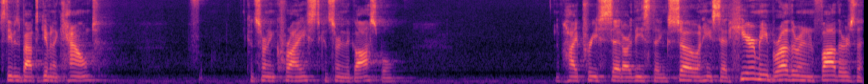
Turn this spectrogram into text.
Stephen's about to give an account concerning Christ, concerning the gospel. The high priest said, Are these things so? And he said, Hear me, brethren and fathers. The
